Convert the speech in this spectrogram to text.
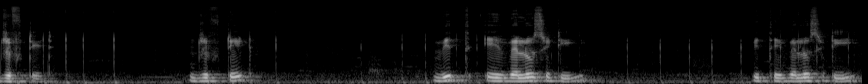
drifted drifted with a velocity with a velocity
